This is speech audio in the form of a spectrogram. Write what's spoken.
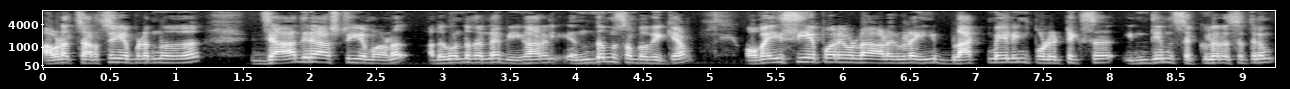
അവിടെ ചർച്ച ചെയ്യപ്പെടുന്നത് ജാതി രാഷ്ട്രീയമാണ്. അതുകൊണ്ട് തന്നെ ബീഹാറിൽ എന്തും സംഭവിക്കാം. ഒവൈസിയെ പോലെയുള്ള ആളുകളുടെ ഈ ബ്ലാക്ക് മെയിലിംഗ് പൊളിറ്റിക്സ് ഇന്ത്യൻ സെക്യുലറിസത്തിനും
